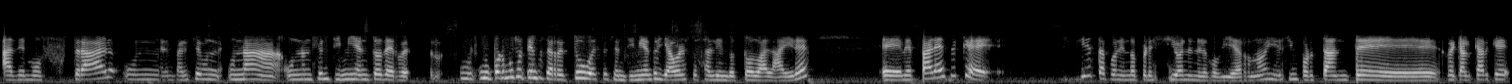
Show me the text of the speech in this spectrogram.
a demostrar, un, me parece, un, una, un sentimiento de... por mucho tiempo se retuvo este sentimiento y ahora está saliendo todo al aire. Eh, me parece que sí está poniendo presión en el gobierno y es importante recalcar que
